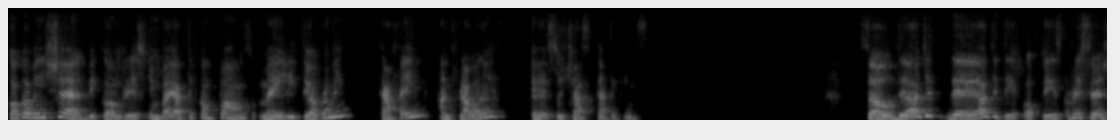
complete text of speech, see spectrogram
cocoa bean shell become rich in bioactive compounds, mainly theobromine, caffeine, and flavonoids, uh, such as catechins. So the, object, the objective of this research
